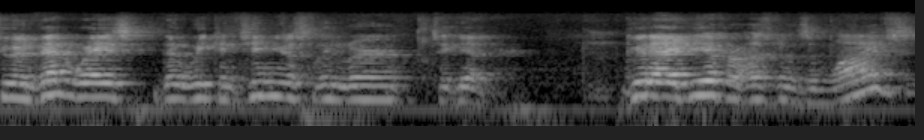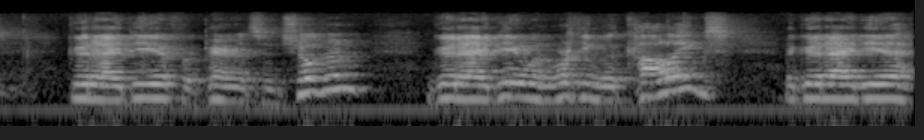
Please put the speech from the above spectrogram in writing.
to invent ways that we continuously learn together. Good idea for husbands and wives, good idea for parents and children, good idea when working with colleagues, a good idea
